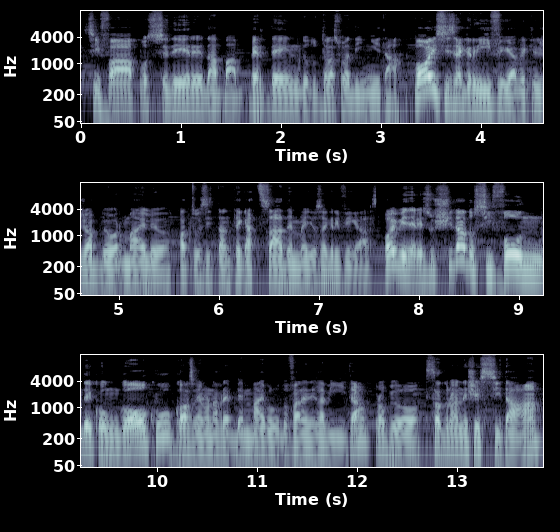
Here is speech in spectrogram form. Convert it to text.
si fa possedere da Bab, perdendo tutta la sua dignità. Poi si sacrifica perché dice, vabbè, ormai le ho fatto così tante cazzate, è meglio sacrificarsi. Poi viene resuscitato, si fonde con Goku, cosa che non avrebbe mai voluto fare nella vita. Proprio è stata una necessità.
